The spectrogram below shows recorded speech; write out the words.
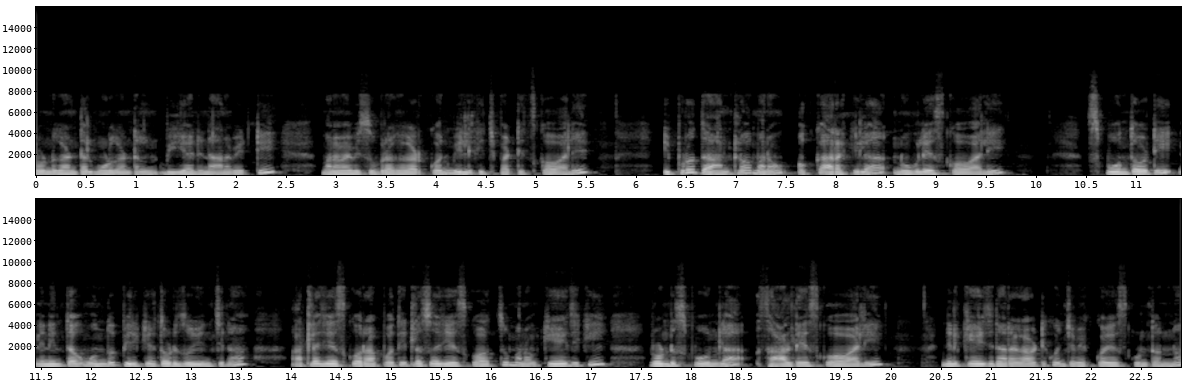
రెండు గంటలు మూడు గంటలు బియ్యాన్ని నానబెట్టి మనం అవి శుభ్రంగా కడుక్కొని మిల్లికిచ్చి పట్టించుకోవాలి. ఇప్పుడు దాంట్లో మనం ఒక అరకిలో నువ్వులు వేసుకోవాలి స్పూన్ తోటి నేను ఇంతకుముందు పిరికిడితోటి చూపించిన అట్లా చేసుకోరాకపోతే ఇట్లా సో చేసుకోవచ్చు. మనం కేజీకి రెండు స్పూన్ల సాల్ట్ వేసుకోవాలి. నేను కేజీన్నర కాబట్టి కొంచెం ఎక్కువ వేసుకుంటున్నా.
